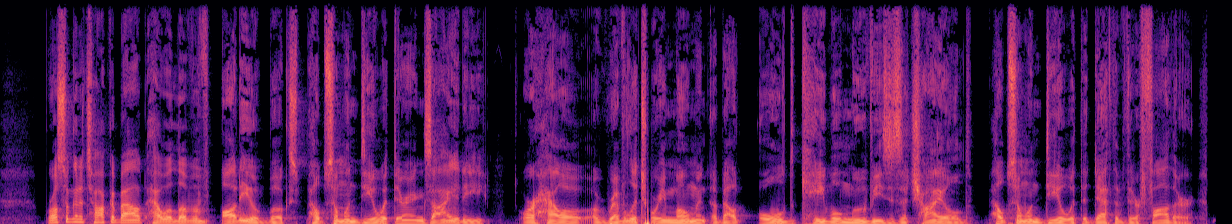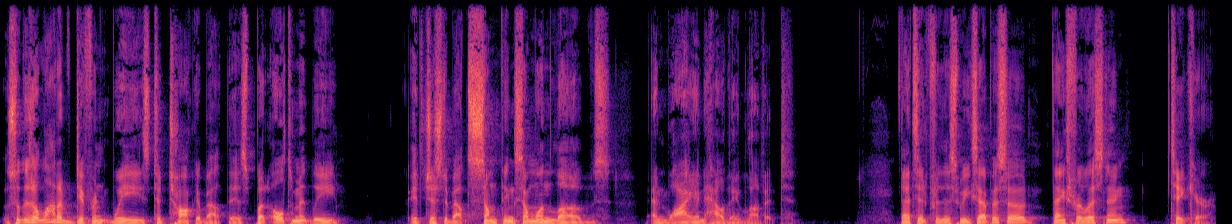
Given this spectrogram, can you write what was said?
We're also going to talk about how a love of audiobooks helps someone deal with their anxiety, or how a revelatory moment about old cable movies as a child helps someone deal with the death of their father. So there's a lot of different ways to talk about this, but ultimately, it's just about something someone loves and why and how they love it. That's it for this week's episode. Thanks for listening. Take care.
